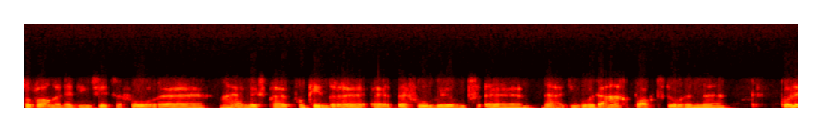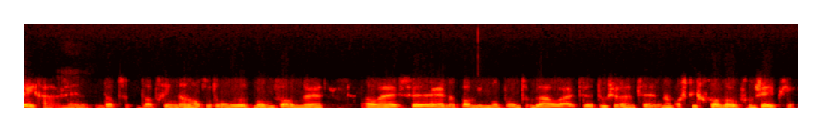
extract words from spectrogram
gevangenen die zitten voor eh, nou ja, misbruik van kinderen eh, bijvoorbeeld, eh, nou, die worden aangepakt door hun collega's. En dat, dat ging dan altijd onder het mom van, oh hij is, hè, dan kwam iemand bont en blauw uit de doucheruimte hè, en dan was die gevallen over een zeepje.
